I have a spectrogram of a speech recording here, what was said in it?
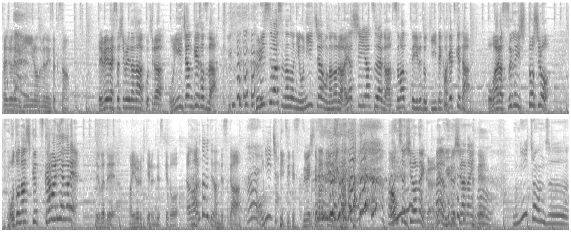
ラジオネーム銀色の目の伊作さん。てめえら久しぶりだな。こちらお兄ちゃん警察だ。クリスマスなのにお兄ちゃんを名乗る怪しい奴らが集まっていると聞いて駆けつけた。お前らすぐに出頭しろ。おとなしく捕まりやがれということで、まあ、いろいろ来てるんですけどあの改めてなんですが、はい。お兄ちゃんについて説明してもらっていいですか？青木さん知らないからはいね僕知らないんで、お兄ちゃんズ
